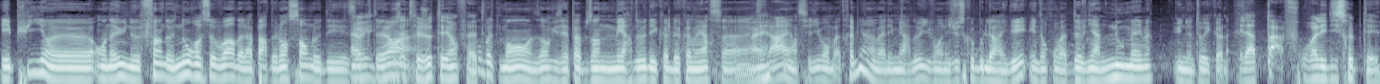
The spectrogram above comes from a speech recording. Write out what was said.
Et puis, euh, on a eu une fin de non-recevoir de la part de l'ensemble des Ah oui, acteurs. Vous êtes fait jeter en fait. Complètement, en disant qu'ils n'avaient pas besoin de merdeux d'écoles de commerce, euh, Ouais. etc. Et on s'est dit, bon, bah, très bien, bah, les merdeux, ils vont aller jusqu'au bout de leur idée. Et donc, on va devenir nous-mêmes une auto-école. Et là, paf, on va les disrupter.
